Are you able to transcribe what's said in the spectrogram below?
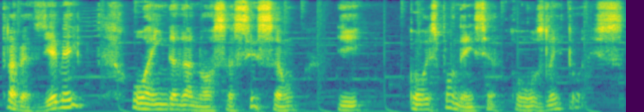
através de e-mail ou ainda da nossa sessão de correspondência com os leitores.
